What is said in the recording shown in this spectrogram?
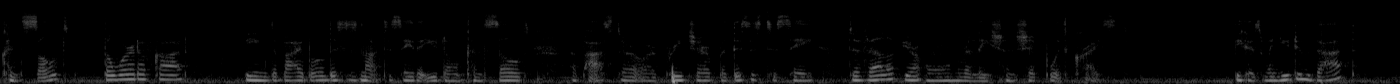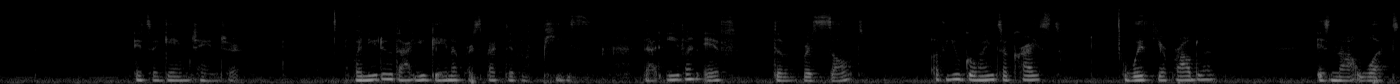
consult the Word of God, being the Bible. This is not to say that you don't consult a pastor or a preacher, but this is to say develop your own relationship with Christ. Because when you do that, it's a game changer. When you do that, you gain a perspective of peace that even if the result of you going to Christ with your problem is not what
